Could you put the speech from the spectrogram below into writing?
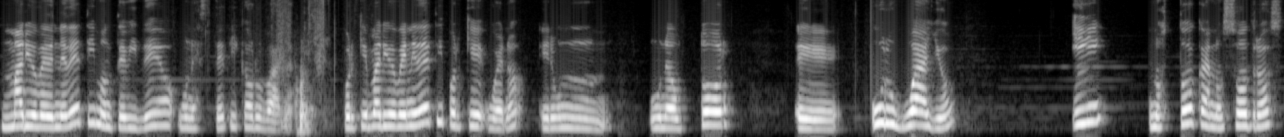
Mario Benedetti, Montevideo, una estética urbana. ¿Por qué Mario Benedetti? Porque, bueno, era un, autor eh, uruguayo y nos toca a nosotros,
